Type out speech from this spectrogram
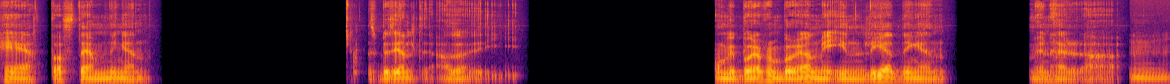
täta stämningen. Speciellt, alltså, i- om vi börjar från början med inledningen med den här äh, Mm.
